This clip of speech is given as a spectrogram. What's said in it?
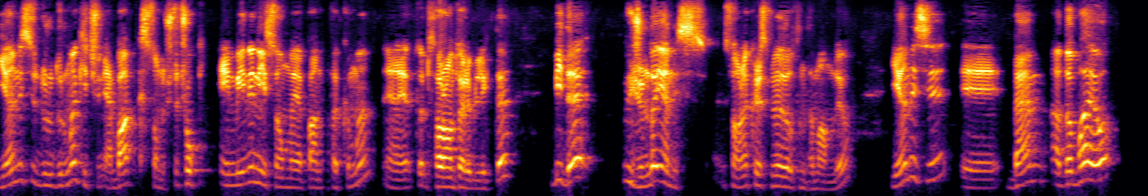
Yanis'i durdurmak için yani Bucks sonuçta çok NBA'nin en iyi savunma yapan takımı yani Toronto ile birlikte. Bir de hücumda Yanis. Sonra Chris Middleton tamamlıyor. Yanis'i e, ben Adebayo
